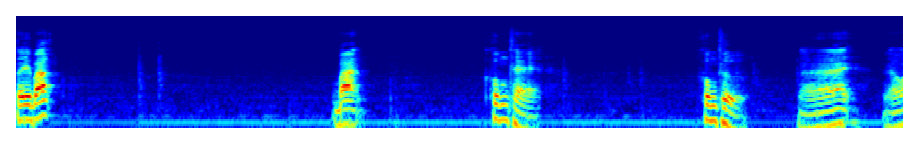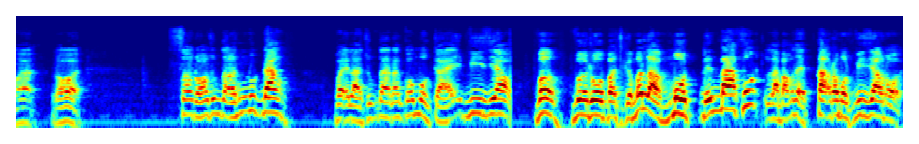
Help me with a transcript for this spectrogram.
Tây Bắc. Bạn không thể không thử. Đấy đúng không ạ? Rồi, sau đó chúng ta ấn nút đăng. Vậy là chúng ta đã có một cái video. Vâng vừa rồi bạn chỉ cần mất là 1 đến 3 phút là bạn có thể tạo ra một video rồi.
